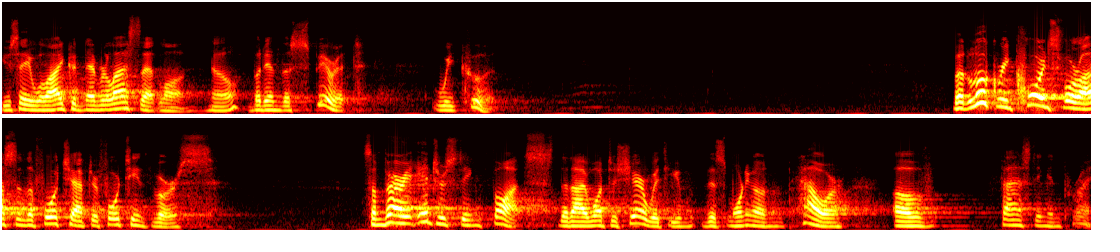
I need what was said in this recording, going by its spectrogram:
You say, well, I could never last that long. No, but in the spirit, we could. But Luke records for us in the fourth chapter, 14th verse, some very interesting thoughts that I want to share with you this morning on the power of fasting and praying.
